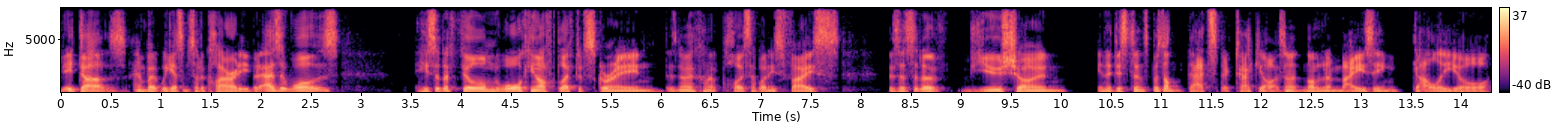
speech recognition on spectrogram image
it does, and but we get some sort of clarity. But as it was, he sort of filmed walking off the left of screen. There's no kind of close up on his face. There's a sort of view shown in the distance, but it's not that spectacular. It's not, not an amazing gully or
